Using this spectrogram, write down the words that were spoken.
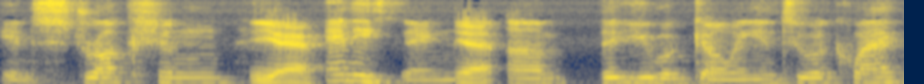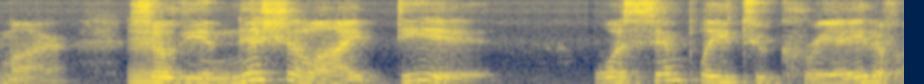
instruction, yeah. anything, yeah. Um, that you were going into a quagmire. Mm. So the initial idea was simply to create a,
